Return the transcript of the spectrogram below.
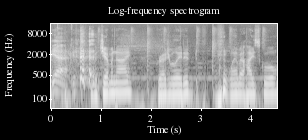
Yeah. I'm a Gemini. Graduated Lambert High School.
